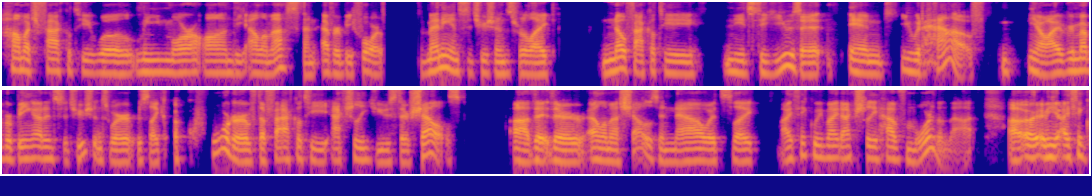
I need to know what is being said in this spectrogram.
how much faculty will lean more on the lms than ever before. Many institutions were like no faculty needs to use it and you would have you know i remember being at institutions where it was like a quarter of the faculty actually use their shells uh, their, their lms shells and now it's like I think we might actually have more than that. Uh, I mean, I think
